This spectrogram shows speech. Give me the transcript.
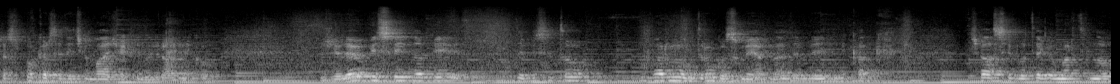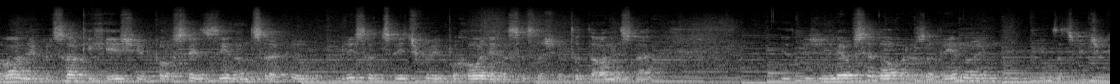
kar, kar se tiče manjših vinogradnikov. Želel bi si, da bi, da bi se to vrnil v drugo smer, ne, da bi nekako čas je bilo tega martinovanja pri vsaki hiši, po vseh zidancah, blizu cvičkovi pohodi, da se so še tudi danes. Ne. Jaz bi želel vse dobro za vino in, in za cvičke.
